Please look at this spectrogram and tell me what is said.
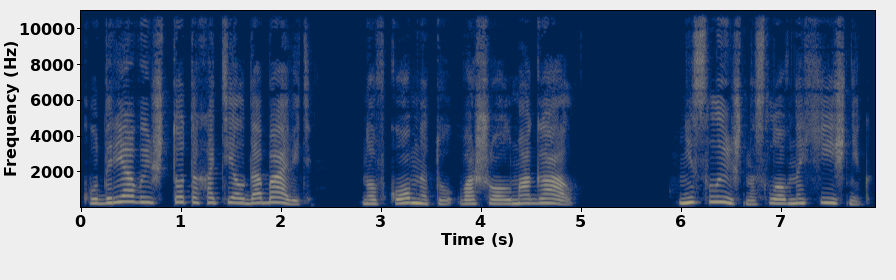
Кудрявый что-то хотел добавить, но в комнату вошел Магал. Неслышно, словно хищник,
